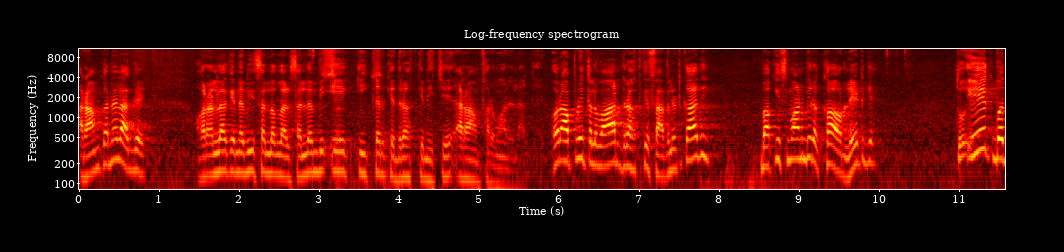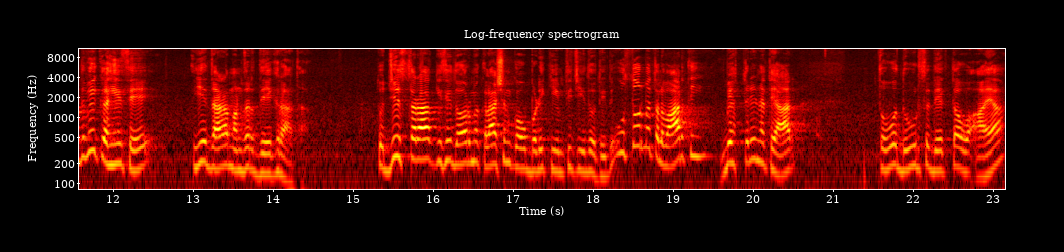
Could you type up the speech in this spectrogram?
आराम करने लग गए। और अल्लाह के नबी सल्लल्लाहु अलैहि वसल्लम भी एक कीकर के दरख्त के नीचे आराम फरमाने लग गए और अपनी तलवार दरख्त के साथ लटका दी, बाकी सामान भी रखा और लेट गए। तो एक बदवी कहीं से ये दारा मंजर देख रहा था। तो जिस तरह किसी दौर में कलाशन को बड़ी कीमती चीज़ होती थी, उस दौर में तलवार थी, बेहतरीन हथियार। तो वो दूर से देखता हुआ आया,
